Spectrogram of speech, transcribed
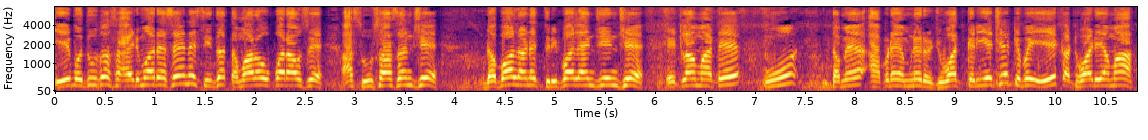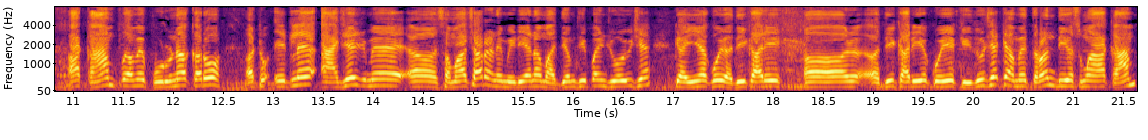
એ બધું તો સાઈડમાં રહેશે ને સીધા તમારા ઉપર આવશે. આ સુશાસન છે. ડબલ અને ત્રિપલ એન્જિન છે. એટલા માટે હું તમે આપણે એમને રજૂઆત કરીએ છીએ કે ભાઈ એક અઠવાડિયામાં આ કામ તમે પૂર્ણ કરો. એટલે આજે જ મેં સમાચાર અને મીડિયાના માધ્યમથી પણ જોયું છે કે અહીંયા કોઈ અધિકારી અધિકારીએ કોઈએ કીધું છે કે અમે ત્રણ દિવસમાં આ કામ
